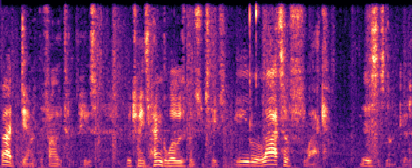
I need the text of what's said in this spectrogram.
God damn it, they finally took a piece. Which means Hengelo is going to take a lot of flack. This is not good.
